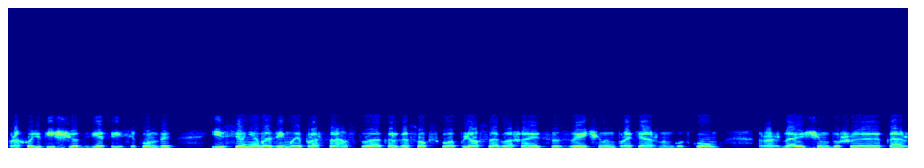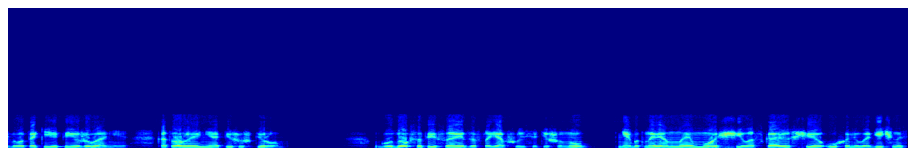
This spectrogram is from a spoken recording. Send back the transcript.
Проходит еще 2-3 секунды, и все необозримое пространство Каргасокского плеса оглашается зычным протяжным гудком, рождающим в душе каждого такие переживания — которое не опишешь пером. Гудок сотрясает застоявшуюся тишину, необыкновенная мощь и ласкающая ухо мелодичность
